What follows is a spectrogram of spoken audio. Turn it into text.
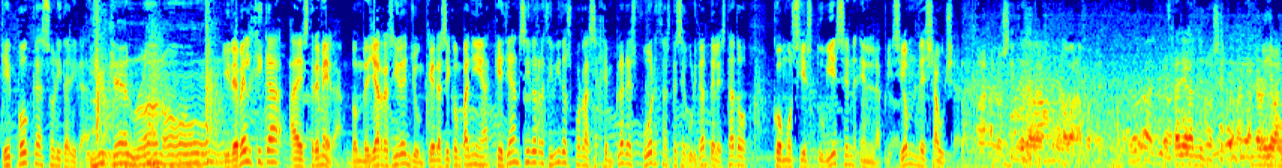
¡Qué poca solidaridad! Y de Bélgica a Estremera, donde ya residen Junqueras y compañía, que ya han sido recibidos por las ejemplares fuerzas de seguridad del Estado como si estuviesen en la prisión de Shawshank. A, a los sitios ya verás cómo lo van a poner. Está llegando unos sitios a la casa. lo llevan.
